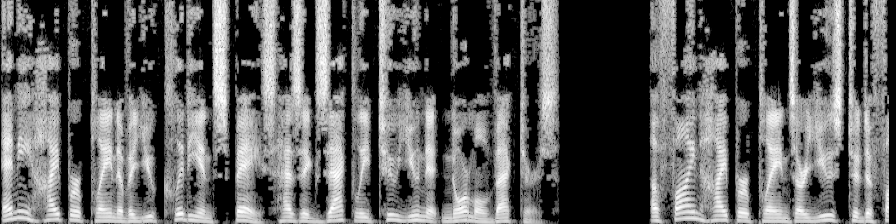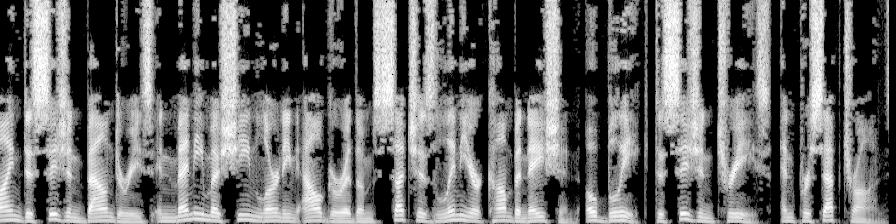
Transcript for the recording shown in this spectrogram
Any hyperplane of a Euclidean space has exactly two unit normal vectors. Affine hyperplanes are used to define decision boundaries in many machine learning algorithms such as linear combination oblique decision trees, and perceptrons.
